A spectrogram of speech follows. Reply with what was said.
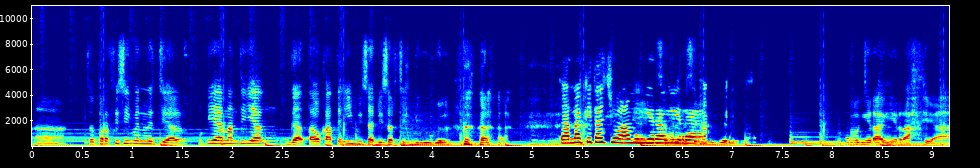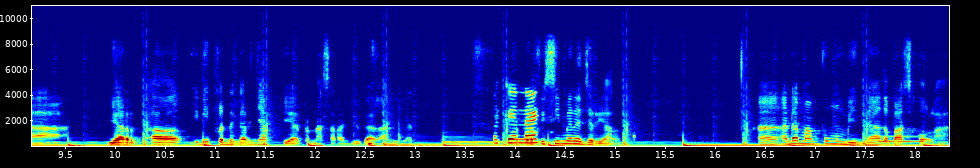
Nah, supervisi manajerial. Oke ya nanti yang nggak tahu KTI bisa di searching di Google. Karena kita cuma mengira-ngira. Mengira-ngira ya. Biar eh, ini pendengarnya biar penasaran juga kali kan. Oke, next. Supervisi manajerial. Eh, Anda mampu membina kepala sekolah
